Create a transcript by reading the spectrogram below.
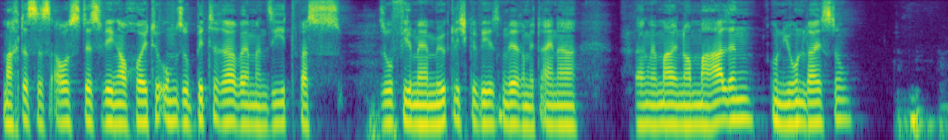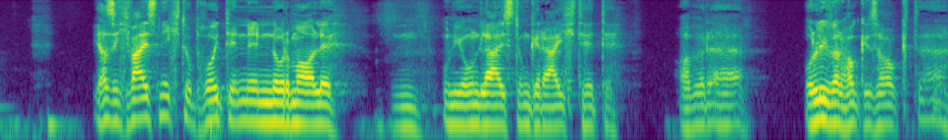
Macht es das aus deswegen auch heute umso bitterer, weil man sieht, was so viel mehr möglich gewesen wäre mit einer, sagen wir mal, normalen Unionleistung? Ja, also ich weiß nicht, ob heute eine normale Unionleistung gereicht hätte. Aber äh, Oliver hat gesagt, äh,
